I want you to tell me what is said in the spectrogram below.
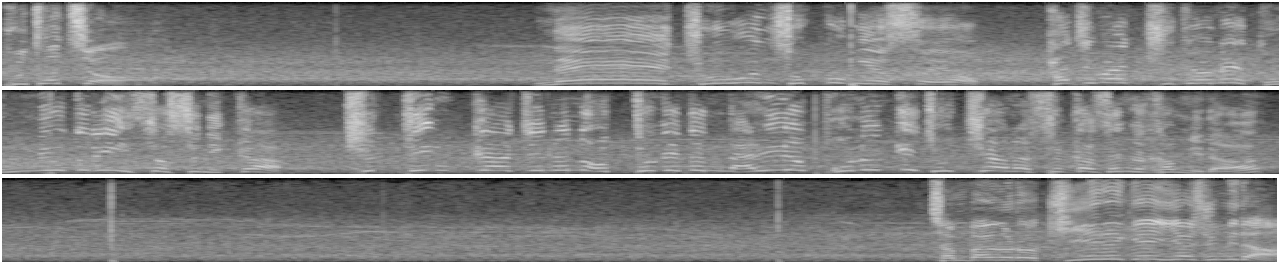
붙었죠 네, 좋은 속공이었어요. 하지만 주변에 동료들이 있었으니까 슈팅까지는 어떻게든 날려보는 게 좋지 않았을까 생각합니다. 전방으로 길게 이어줍니다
